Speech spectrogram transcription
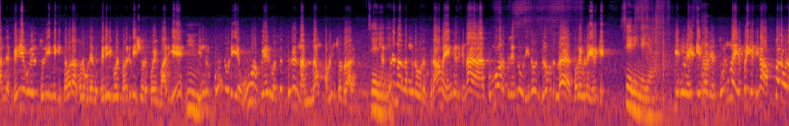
அந்த பெரிய கோயில் சொல்லி இன்னைக்கு தவறா சொல்லக்கூடிய அந்த பெரிய கோயில் பிரகதீஸ்வரர் கோயில் மாதிரியே. இந்த கோயிலுடைய ஊர் பேர் வந்து திருநல்லம் அப்படின்னு சொல்றாங்க இந்த திருநல்லம்ங்கிற ஒரு கிராமம் எங்க இருக்குன்னா கும்பகோணத்துல இருந்து ஒரு இருபது கிலோமீட்டர்ல தொலைவுல இருக்கு சரிங்கய்யா இது இதனுடைய தொன்மை எப்படி கேட்டீங்கன்னா அப்பரோட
